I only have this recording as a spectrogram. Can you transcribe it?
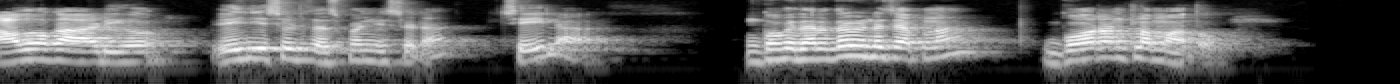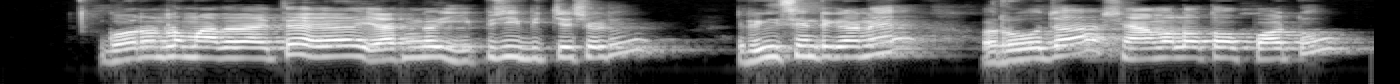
అదొక ఆడియో. ఏం చేసాడు? సస్పెండ్ చేసాడా? చేయలే. ఇంకొక దరిద్రం ఏంటో చెప్పనా? గోరంట్ల మాధవ్. గోరంట్ల మాధవ్ అయితే ఏకంగా ఇప్పిసి ఇప్పించేశాడు రీసెంట్గానే రోజా శ్యామలతో పాటు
